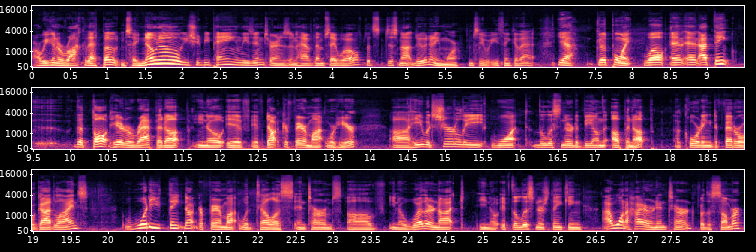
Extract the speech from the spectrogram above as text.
are we going to rock that boat and say, no, no, you should be paying these interns, and have them say, well, let's just not do it anymore, and see what you think of that. Yeah, good point. Well, and, and I think uh, the thought here to wrap it up, you know, if, if Dr. Fairmont were here, uh, he would surely want the listener to be on the up and up according to federal guidelines. What do you think Dr. Fairmont would tell us in terms of, you know, whether or not, you know, if the listener's thinking, I want to hire an intern for the summer,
